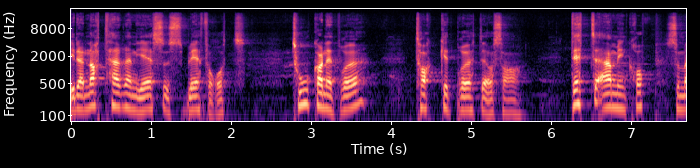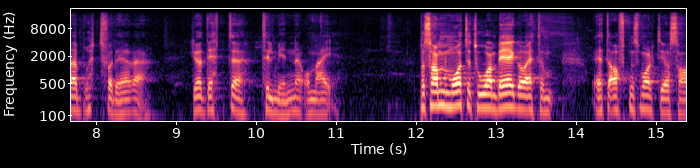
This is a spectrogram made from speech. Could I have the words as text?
I den natt Herren Jesus ble forrådt, tok han et brød, takket brød det og sa:" Dette er min kropp som er brutt for dere. Gjør dette til minne om meg. På samme måte tok han begeret etter, etter aftensmåltidet og sa:"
